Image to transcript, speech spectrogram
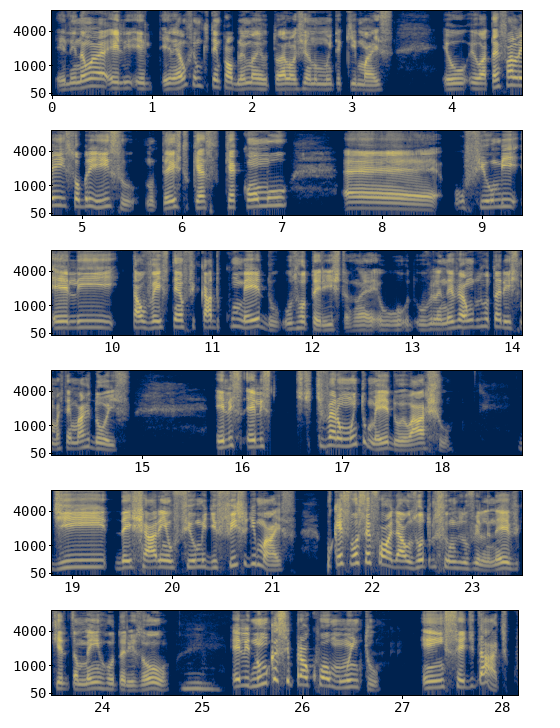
Ele não é, ele, ele, ele é um filme que tem problema, eu tô elogiando muito aqui, mas eu, eu até falei sobre isso no texto, que é, que é como é, o filme, ele talvez tenha ficado com medo, os roteiristas, né? O, o Villeneuve é um dos roteiristas, mas tem mais dois. Eles, eles tiveram muito medo, eu acho, de deixarem o filme difícil demais. Porque se você for olhar os outros filmes do Villeneuve, que ele também roteirizou, ele nunca se preocupou muito em ser didático.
